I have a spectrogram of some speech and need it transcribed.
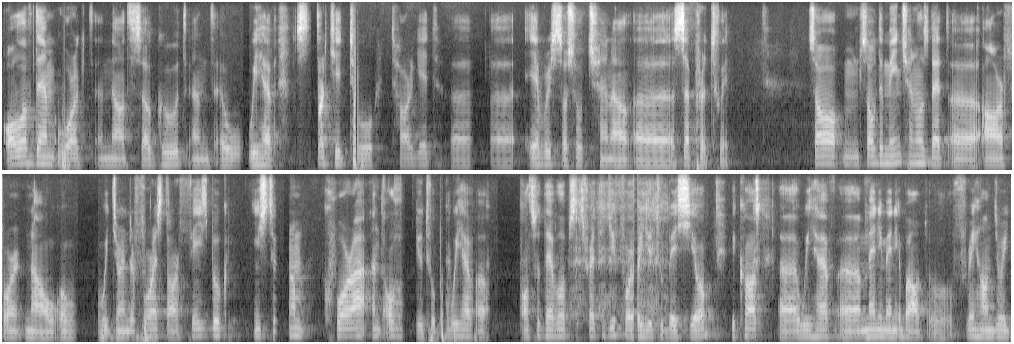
all of them worked not so good, and uh, we have started to target uh, every social channel separately. So, um, so the main channels that uh, are for now uh, with Render Forest are Facebook, Instagram, Quora, and also YouTube. We have uh, also developed strategy for YouTube SEO because uh, we have uh, many, many about uh, 300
